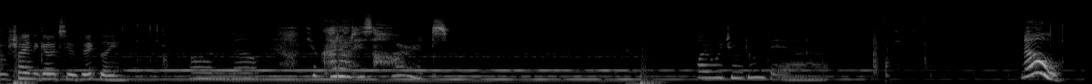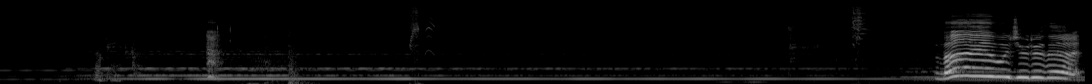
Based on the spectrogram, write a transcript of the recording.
I'm trying to go too quickly. Oh no. You cut out his heart! Why would you do that? No! Okay. Why would you do that?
